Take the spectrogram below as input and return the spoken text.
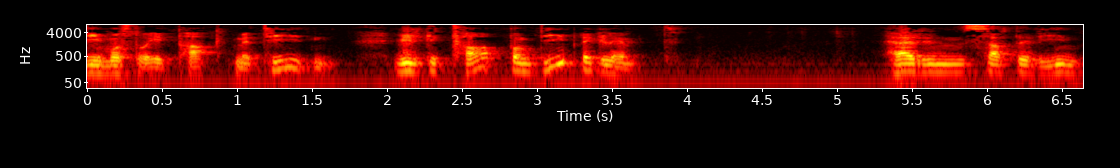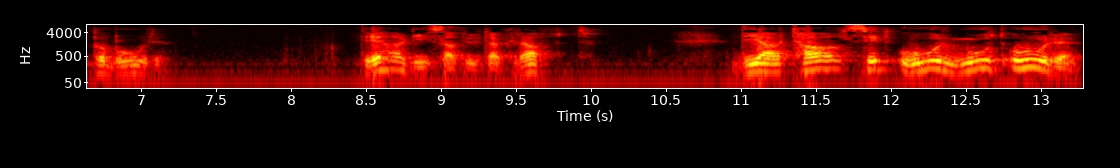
De må stå i pakt med tiden. Hvilket tap om de ble glemt? Herren satte vin på bordet. Det har de satt ut av kraft. De har talt sitt ord mot ordet.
